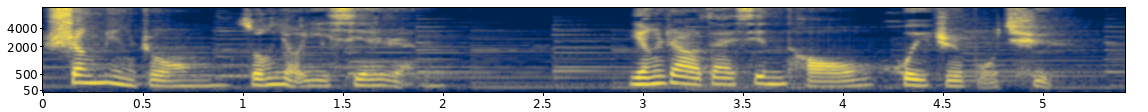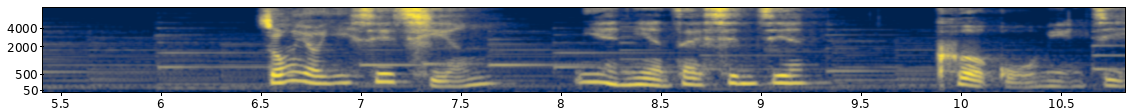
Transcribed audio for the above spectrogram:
生命中总有一些人，萦绕在心头，挥之不去；总有一些情，念念在心间，刻骨铭记。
